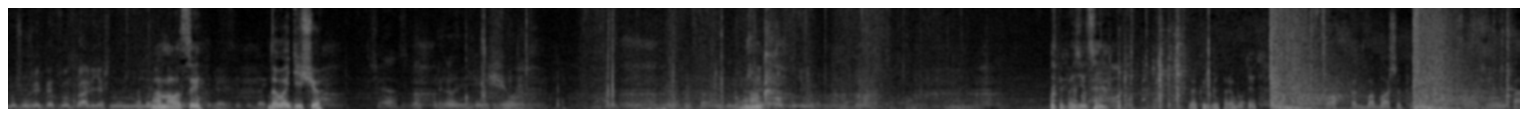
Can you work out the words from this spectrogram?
Мы же уже 500 дали, я ж не... не- А, молодцы. Давайте еще. Так. Эта позиция. Так, ребята работают. Ох, как бабашит. Заложила ухо.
